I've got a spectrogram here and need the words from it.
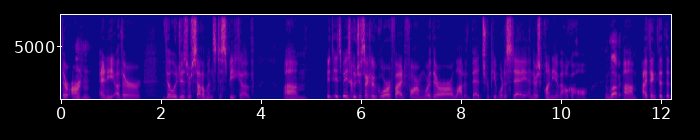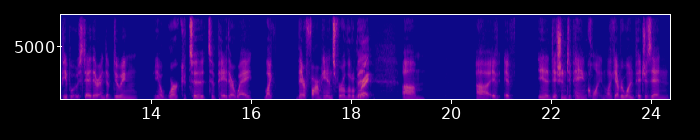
There aren't Mhm. any other villages or settlements to speak of. Um, it, it's basically just like a glorified farm where there are a lot of beds for people to stay, and there's plenty of alcohol. Love it. Um, I think that the people who stay there end up doing you know work to to pay their way, like their farm hands for a little bit. right. Um, uh, if if in addition to paying coin, like everyone pitches in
